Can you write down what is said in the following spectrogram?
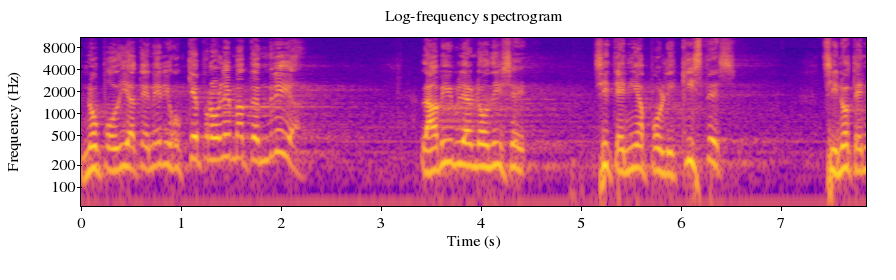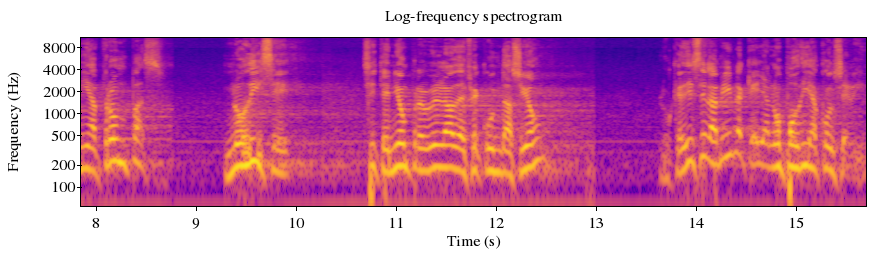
no podía tener hijos. ¿Qué problema tendría? La Biblia no dice si tenía poliquistes, si no tenía trompas, no dice si tenía un problema de fecundación. Lo que dice la Biblia es que ella no podía concebir.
